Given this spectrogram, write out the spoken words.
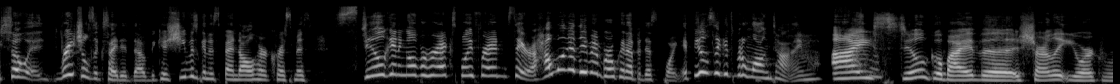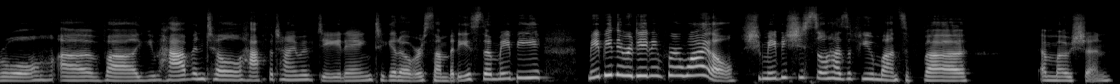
so uh, Rachel's excited though because she was going to spend all her Christmas still getting over her ex-boyfriend. Sarah, how long have they been broken up at this point? It feels like it's been a long time. I still go by the Charlotte York rule of uh, you have until half the time of dating to get over somebody. So maybe, maybe they were dating for a while. She maybe she still has a few months of uh, emotion.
